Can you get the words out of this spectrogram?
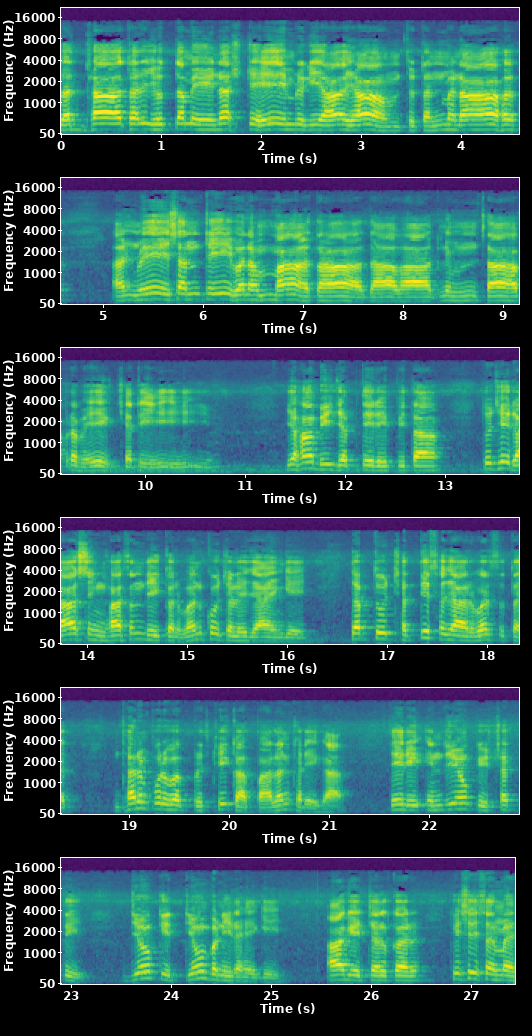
तद्भ्रातर्युत्तमे नष्टे मृगियायां तु तन्मनाः अन्वेषन्ति वनम माता दावाग्निम सा प्रभेक्षति। यहाँ भी जब तेरे पिता तुझे राज सिंहासन देकर वन को चले जाएँगे, तब तू छत्तीस हज़ार वर्ष तक धर्मपूर्वक पृथ्वी का पालन करेगा। तेरी इंद्रियों की शक्ति ज्यों की त्यों बनी रहेगी। आगे चलकर किसी समय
